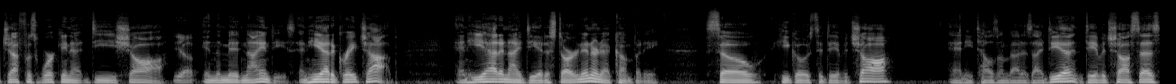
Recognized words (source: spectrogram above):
Jeff was working at D. Shaw Yep. in the mid 90s, and he had a great job. And he had an idea to start an internet company. So he goes to David Shaw and he tells him about his idea. David Shaw says,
